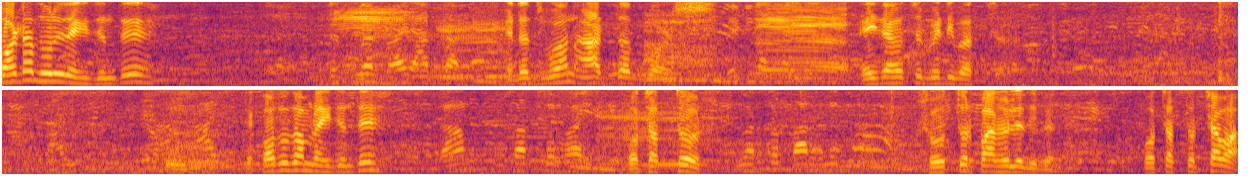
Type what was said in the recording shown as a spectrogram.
কটা ধরে রেখেছেন তে? এটা জুয়ান আট দাঁত। বয়স। এইটা হচ্ছে বেটি বাচ্চা। কত দাম রাখছেন তে? পঁচাত্তর সত্তর পার হলে দিবেন। পঁচাত্তর চাওয়া?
